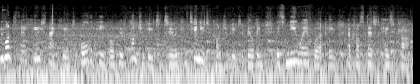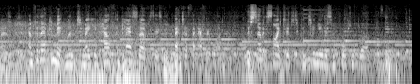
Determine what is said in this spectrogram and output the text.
We want to say a huge thank you to all the people who've contributed to and continue to contribute to building this new way of working across dedicated partners and for their commitment to making health and care services better for everyone. We're so excited to continue this important work with you.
